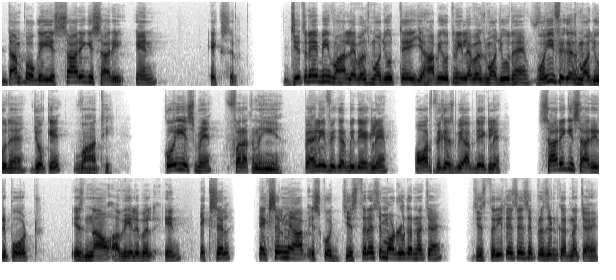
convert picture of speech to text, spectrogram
डंप हो गई ये सारी की सारी इन एक्सेल जितने भी वहाँ लेवल्स मौजूद थे, यहाँ भी उतनी लेवल्स मौजूद हैं, वही फिगर्स मौजूद हैं, जो कि वहाँ थी। कोई इसमें फ़र्क नहीं है। पहली फिगर भी देख लें, और फिगर्स भी आप देख लें। सारी की सारी report is now available in Excel Excel में आप इसको जिस तरह से मॉडल करना चाहें, जिस तरीके से इसे प्रेजेंट करना चाहें,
